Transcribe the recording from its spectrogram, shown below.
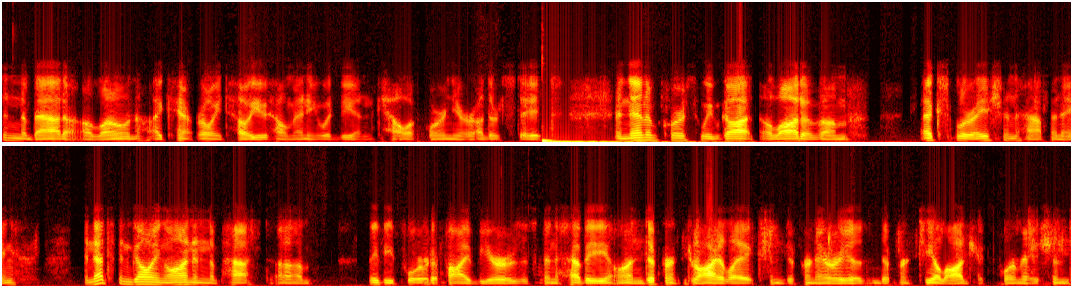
in Nevada alone. I can't really tell you how many would be in California or other states. And then, of course, we've got a lot of um, exploration happening, and that's been going on in the past um, maybe four to five years. It's been heavy on different dry lakes and different areas and different geologic formations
